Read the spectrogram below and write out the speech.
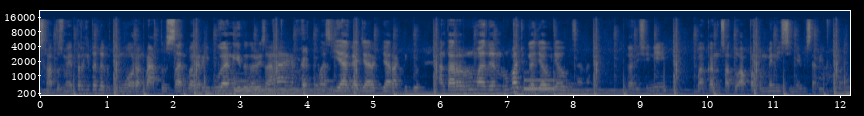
100 meter kita udah ketemu orang ratusan bahkan ribuan gitu kalau di sana kan masih ya agak jarak-jarak gitu. Antara rumah dan rumah juga jauh-jauh di sana. Nggak di sini bahkan satu apartemen isinya bisa ribuan.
